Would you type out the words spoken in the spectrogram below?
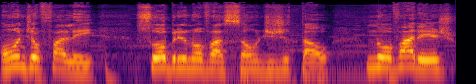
onde eu falei sobre inovação digital no varejo,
